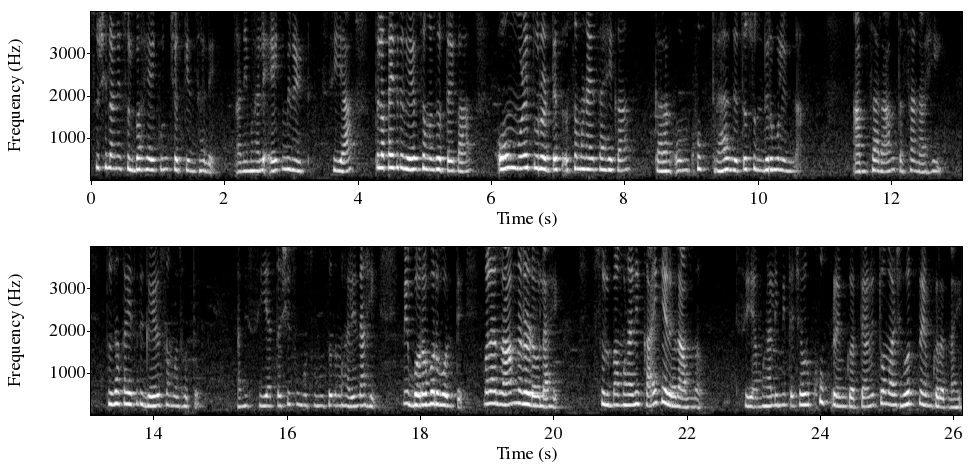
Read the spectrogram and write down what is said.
सुशील आणि सुलभा हे ऐकून चकित झाले आणि म्हणाले एक मिनिट सिया तुला काहीतरी गैरसमज होतो आहे का? ओममुळे तू रडतेस असं म्हणायचं आहे का? कारण ओम खूप त्रास देतो सुंदर मुलींना. आमचा राम तसा नाही. तुझा काहीतरी गैरसमज होतो आणि सिया तशीच मुसमुसत म्हणाली नाही मी बरोबर बोलते. मला रामनं रडवलं आहे. सुलभा म्हणाली काय केलं रामनं? सिया म्हणाली मी त्याच्यावर खूप प्रेम करते आणि तो माझ्यावर प्रेम करत नाही.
